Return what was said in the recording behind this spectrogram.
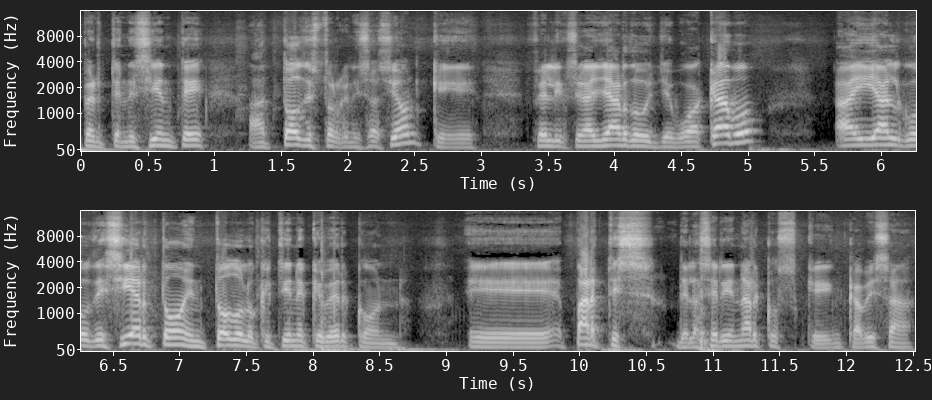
perteneciente a toda esta organización que Félix Gallardo llevó a cabo. Hay algo de cierto en todo lo que tiene que ver con eh, partes de la serie Narcos que encabeza,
